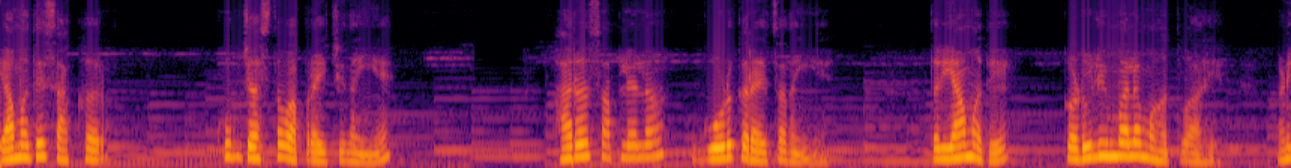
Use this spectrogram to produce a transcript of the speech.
यामध्ये साखर खूप जास्त वापरायची नाही आहे हा रस आपल्याला गोड करायचा नाही आहे तर यामध्ये कडुलिंबाला महत्त्व आहे आणि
